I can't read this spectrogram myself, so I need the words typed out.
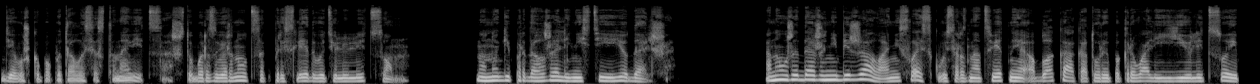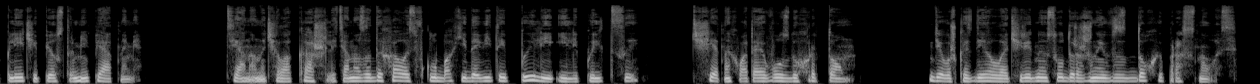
Девушка попыталась остановиться, чтобы развернуться к преследователю лицом, но ноги продолжали нести ее дальше. Она уже даже не бежала, а неслась сквозь разноцветные облака, которые покрывали ее лицо и плечи пестрыми пятнами. Тиана начала кашлять, она задыхалась в клубах ядовитой пыли или пыльцы, тщетно хватая воздух ртом. Девушка сделала очередной судорожный вздох и проснулась.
